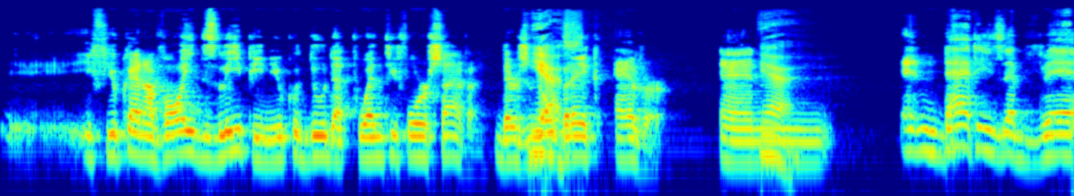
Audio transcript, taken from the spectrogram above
if you can avoid sleeping you could do that 24 7 there's no yes. break ever and yeah. and that is a very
